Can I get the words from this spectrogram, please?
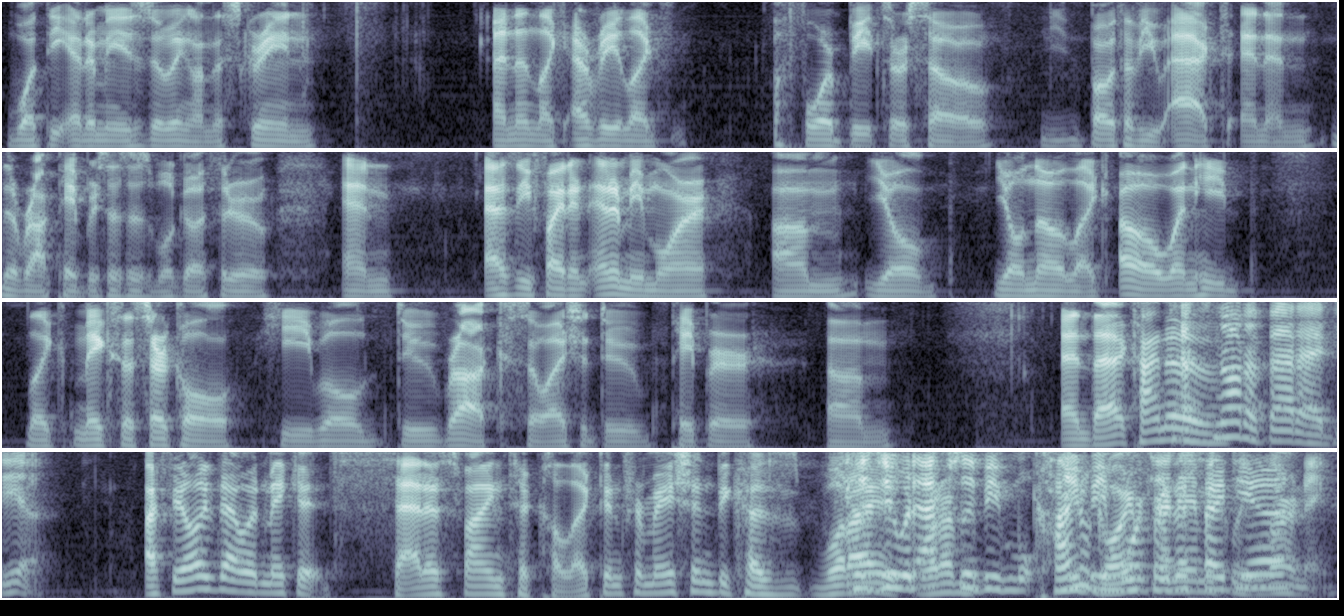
what the enemy is doing on the screen. And then like every like four beats or so both of you act and then the rock paper scissors will go through. And as you fight an enemy more um you'll you'll know like oh when he like makes a circle he will do rock so i should do paper. Um and that kind of That's not a bad idea. I feel like that would make it satisfying to collect information because what i because you would actually be more, kind of be going more for this idea learning.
